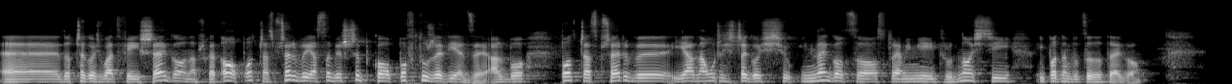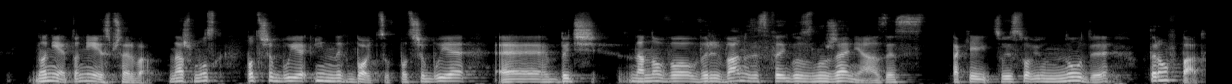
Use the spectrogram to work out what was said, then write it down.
e, do czegoś łatwiejszego, na przykład, o, podczas przerwy ja sobie szybko powtórzę wiedzę, albo podczas przerwy ja nauczę się czegoś innego, co sprawia mi mniej trudności i potem wrócę do tego. No nie, to nie jest przerwa. Nasz mózg potrzebuje innych bodźców, potrzebuje e, być na nowo wyrywany ze swojego znużenia, ze takiej, w cudzysłowie, nudy, w którą wpadł.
